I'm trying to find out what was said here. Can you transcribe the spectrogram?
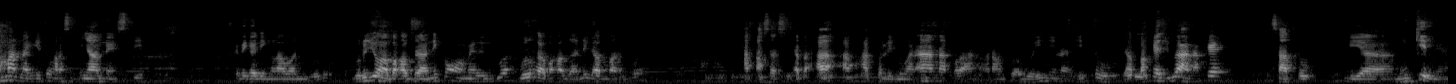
aman lah gitu ngerasa punya amnesti. Ketika dia ngelawan guru guru juga gak bakal berani kok ngomelin gua. Guru gak bakal berani gambar gua hak asasi apa hak, perlindungan anak lah orang tua gue inilah itu. Dampaknya juga anaknya satu dia mungkin ya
